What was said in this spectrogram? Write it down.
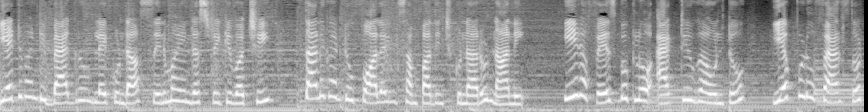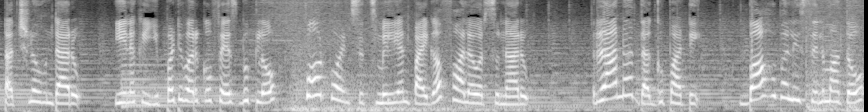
ఎటువంటి బ్యాక్గ్రౌండ్ లేకుండా సినిమా ఇండస్ట్రీకి వచ్చి తనకంటూ ఫాలోయింగ్ సంపాదించుకున్నారు నాని. ఈయన ఫేస్బుక్లో యాక్టివ్గా ఉంటూ ఎప్పుడూ ఫ్యాన్స్తో టచ్లో ఉంటారు. ఈయనకు ఇప్పటి వరకు ఫేస్బుక్లో ఫోర్ పాయింట్ సిక్స్ మిలియన్ పైగా ఫాలోవర్స్ ఉన్నారు. రానా దగ్గుపాటి. బాహుబలి సినిమాతో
